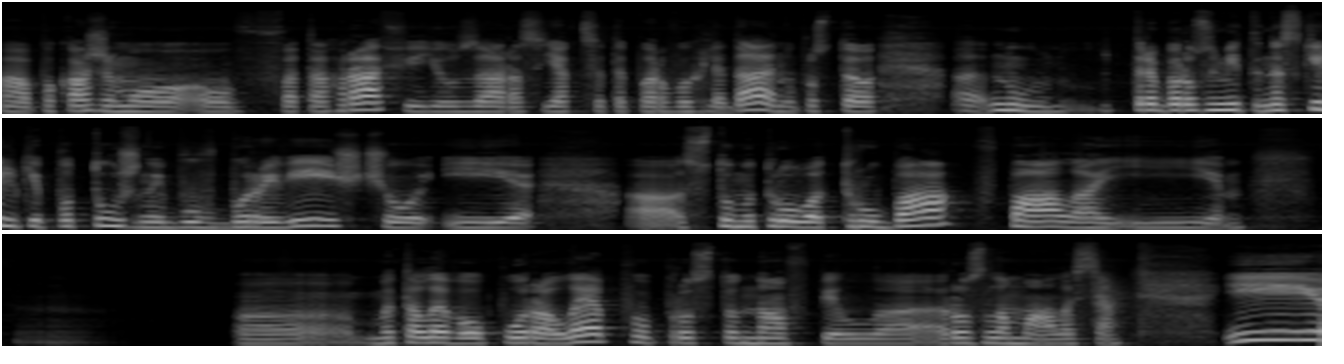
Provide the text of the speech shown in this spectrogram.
Е, Покажемо фотографію зараз, як це тепер виглядає. Ну просто е, ну, треба розуміти, наскільки потужний був буревій, що і е, 100-метрова труба впала, і металева опора ЛЕП просто навпіл розламалася. І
